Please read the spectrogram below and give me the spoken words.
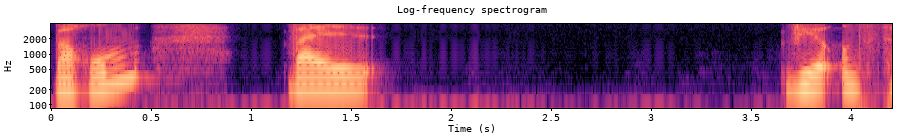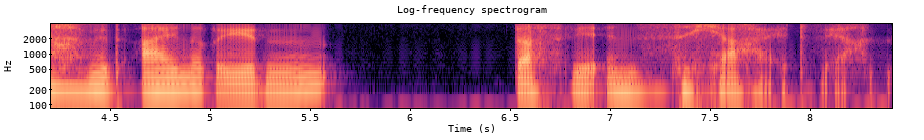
Warum? Weil wir uns damit einreden, dass wir in Sicherheit wären.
